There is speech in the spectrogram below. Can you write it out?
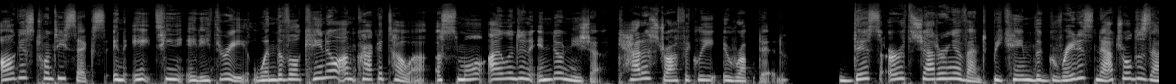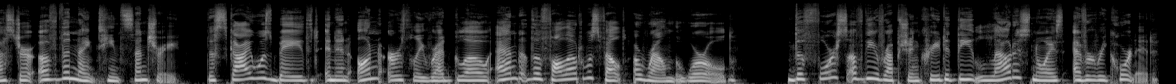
August 26 in 1883 when the volcano on Krakatoa, a small island in Indonesia, catastrophically erupted. This earth shattering event became the greatest natural disaster of the 19th century. The sky was bathed in an unearthly red glow, and the fallout was felt around the world. The force of the eruption created the loudest noise ever recorded.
